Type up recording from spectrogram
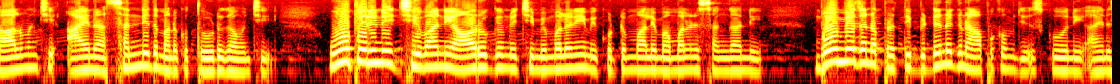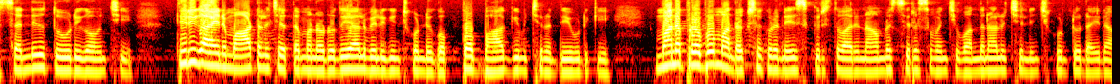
కాలం నుంచి ఆయన సన్నిధి మనకు తోడుగా ఉంచి ఊపిరిని జీవాన్ని ఆరోగ్యం ఇచ్చి మిమ్మల్ని మీ కుటుంబాన్ని మమ్మల్ని సంఘాన్ని భూమి మీద ఉన్న ప్రతి బిడ్డను జ్ఞాపకం చేసుకొని ఆయన సన్నిధి తోడుగా ఉంచి తిరిగి ఆయన మాటల చేత మన హృదయాలు వెలిగించుకుండే. గొప్ప భాగ్యం ఇచ్చిన దేవుడికి మన ప్రభు మన రక్షకుడు నేసుక్రీస్తు వారి నామ శిరస్సు వంచి వందనాలు చెల్లించుకుంటూనైనా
